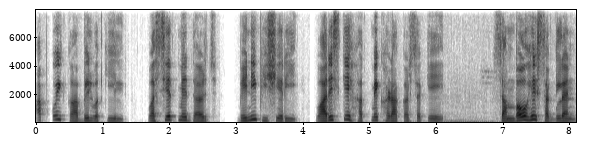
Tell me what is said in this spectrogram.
आप कोई काबिल वकील, वसीयत में दर्ज, बेनिफिशियरी, वारिस के हक में खड़ा कर सके। संभव है सगलन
